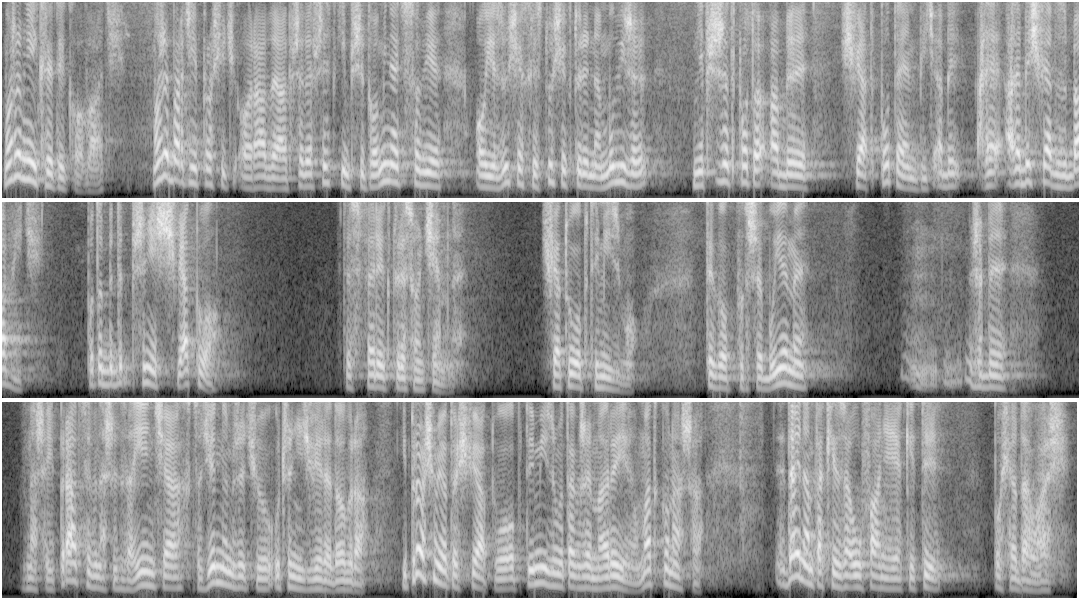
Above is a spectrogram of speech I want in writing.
może mniej krytykować, może bardziej prosić o radę, ale przede wszystkim przypominać sobie o Jezusie Chrystusie, który nam mówi, że nie przyszedł po to, aby świat potępić, aby, ale, ale by świat zbawić. Po to, by przynieść światło w te sfery, które są ciemne. Światło optymizmu. Tego potrzebujemy, żeby w naszej pracy, w naszych zajęciach, w codziennym życiu uczynić wiele dobra. I prośmy o to światło, optymizmu także Maryję, Matko nasza. Daj nam takie zaufanie, jakie Ty posiadałaś.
